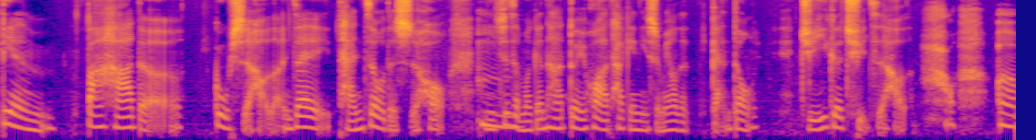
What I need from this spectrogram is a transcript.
练巴哈的。故事好了，你在弹奏的时候，你是怎么跟他对话？他给你什么样的感动？举一个曲子好了。好，呃，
